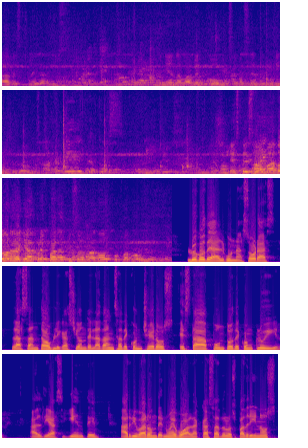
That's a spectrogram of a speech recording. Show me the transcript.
a desplegarnos? Mañana va a ver cómo se va a hacer de bonito. Este saumador ya prepara tu saumador, por favor. Luego de algunas horas, la santa obligación de la danza de concheros está a punto de concluir. Al día siguiente, arribaron de nuevo a la casa de los padrinos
